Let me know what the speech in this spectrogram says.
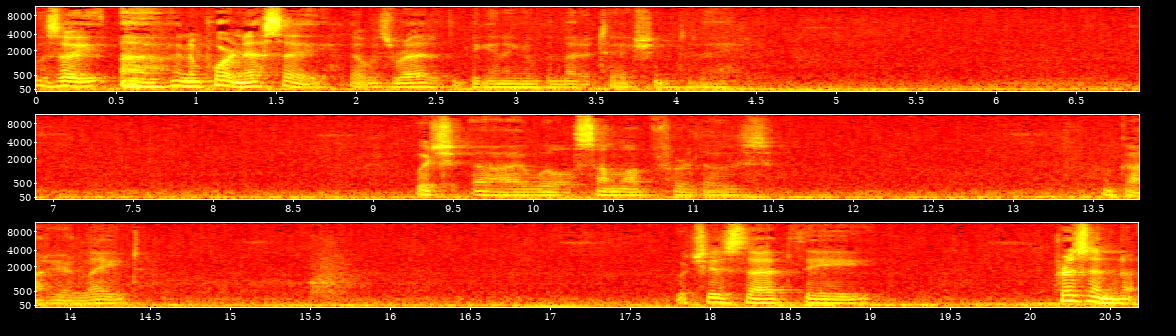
was a, uh, an important essay that was read at the beginning of the meditation today. Which uh, I will sum up for those who got here late. Which is that the prison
